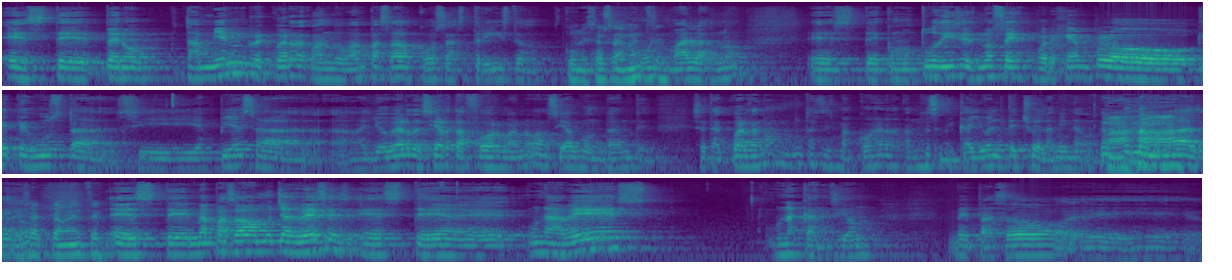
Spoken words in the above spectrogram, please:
Este, pero también recuerda cuando han pasado cosas tristes, cosas muy malas, ¿no? Este, como tú dices, no sé, por ejemplo, ¿qué te gusta si empieza a llover de cierta forma, ¿no? Así abundante. ¿Se te acuerda? No, no sé si me acuerdo cuando se me cayó el techo de la mina. Ajá, Exactamente. Este, me ha pasado muchas veces, este, una vez, una canción me pasó, eh,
